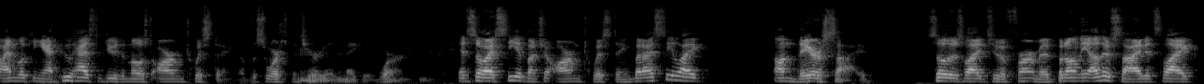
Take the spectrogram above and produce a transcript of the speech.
I'm looking at who has to do the most arm twisting of the source material Mhm. to make it work. And so I see a bunch of arm twisting, but I see like on their side. So there's like to affirm it, but on the other side, it's like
